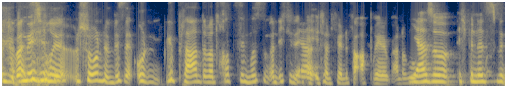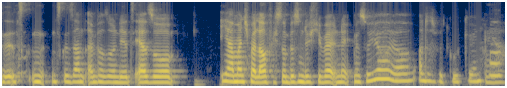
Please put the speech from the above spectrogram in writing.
Und du warst schon ein bisschen ungeplant, aber trotzdem musste man nicht den Ja. Eltern für eine Verabredung anrufen. Ja, so, ich bin jetzt ins, insgesamt eine Person, die jetzt eher so, ja, manchmal laufe ich so ein bisschen durch die Welt und denke mir so, ja, ja, alles wird gut gehen. Ja.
